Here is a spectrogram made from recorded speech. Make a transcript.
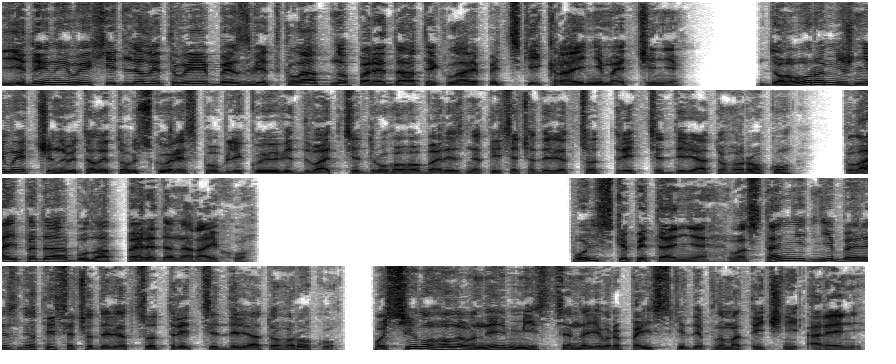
єдиний вихід для Литви безвідкладно передати Клайпедський край Німеччині. Договором між Німеччиною та Литовською Республікою від 22 березня 1939 року Клайпеда була передана Райху. Польське питання в останні дні березня 1939 року посіло головне місце на європейській дипломатичній арені.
